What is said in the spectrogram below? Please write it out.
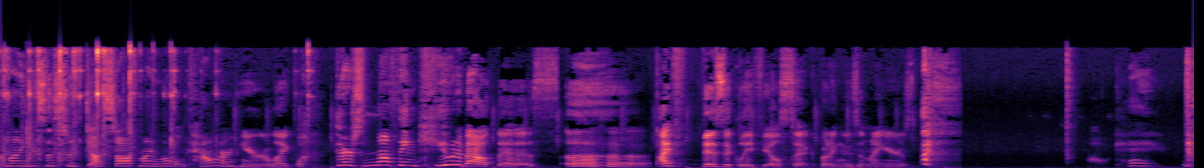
I'm gonna use this to dust off my little counter here. Like, there's nothing cute about this. Ugh. I physically feel sick putting these in my ears. okay.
